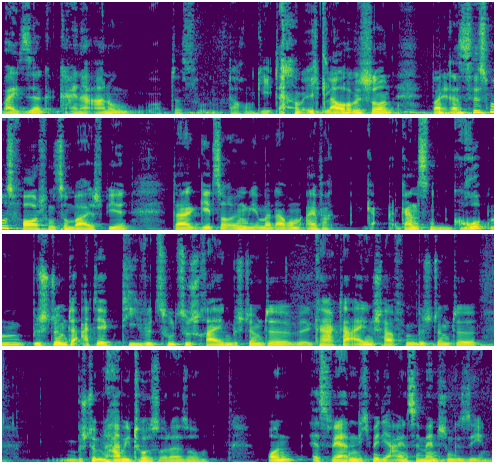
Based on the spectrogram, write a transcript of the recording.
bei dieser, keine Ahnung, ob das so darum geht, aber ich glaube schon, bei Rassismusforschung zum Beispiel, da geht es doch irgendwie immer darum, einfach ganzen Gruppen bestimmte Adjektive zuzuschreiben, bestimmte Charaktereigenschaften, bestimmte, bestimmten Habitus oder so. Und es werden nicht mehr die einzelnen Menschen gesehen.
